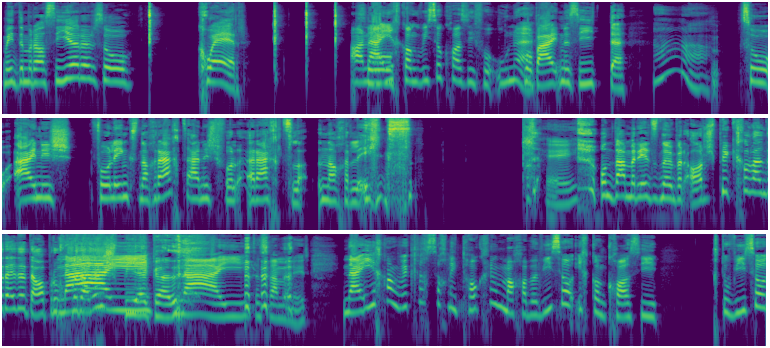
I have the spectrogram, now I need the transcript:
mit dem Rasierer so quer. Ah So. nein, ich gehe wie so quasi von unten. Von beiden Seiten. Ah. So, ein ist von links nach rechts, ein ist von rechts nach links. Okay. Und wenn wir jetzt noch über Arschpickel reden, da braucht man einen Spiegel. Nein, das wollen wir nicht. Nein, ich gehe wirklich so ein bisschen die Hocke und mache, aber wieso? Ich gehe quasi, ich tue wieso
